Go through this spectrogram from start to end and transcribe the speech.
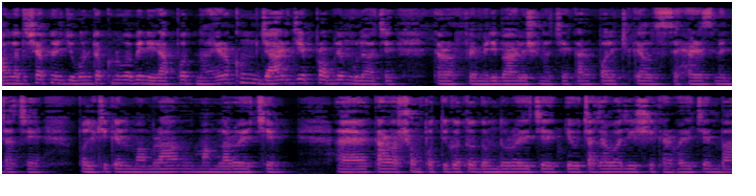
বাংলাদেশে আপনার জীবনটা কোনোভাবে নিরাপদ না। এরকম যার যে প্রবলেমগুলো আছে, কারও ফ্যামিলি ভায়োলেশন আছে, কারও পলিটিক্যাল হ্যারাসমেন্ট আছে পলিটিক্যাল মামলা মামলা রয়েছে কারও সম্পত্তিগত দ্বন্দ্ব রয়েছে, কেউ চাঁদাবাজির শিকার হয়েছেন বা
